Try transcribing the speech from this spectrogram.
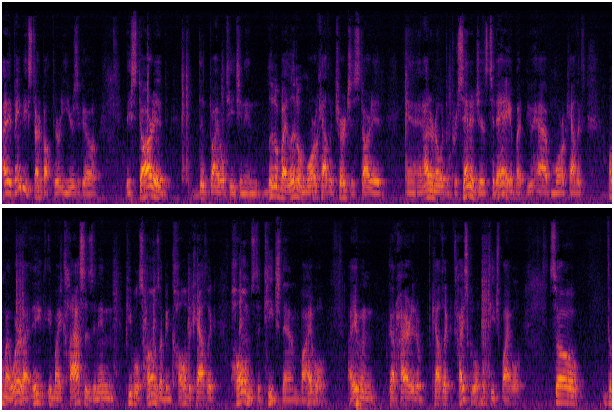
I think maybe started about thirty years ago, they started the Bible teaching, and little by little, more Catholic churches started. And, and I don't know what the percentage is today, but you have more Catholics. Oh my word! I think in my classes and in people's homes, I've been called to Catholic homes to teach them Bible. I even got hired at a Catholic high school to teach Bible. So the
